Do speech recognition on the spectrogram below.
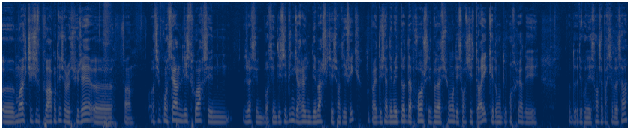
euh, moi, ce que je peux raconter sur le sujet, euh, enfin, en ce qui me concerne, l'histoire, c'est une, déjà c'est une, bon, c'est une discipline qui relève d'une démarche qui est scientifique, qui permet de définir des méthodes d'approche, d'exploitation des sources historiques, et donc de construire des, de- des connaissances à partir de ça.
